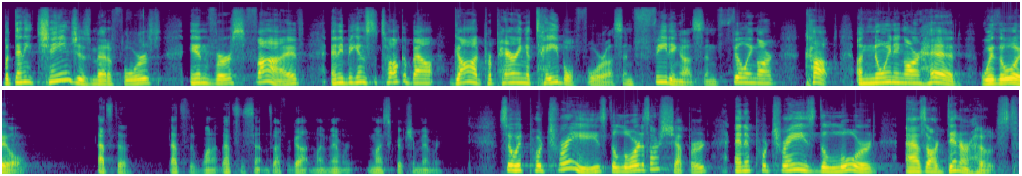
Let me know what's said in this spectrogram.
But then he changes metaphors in verse 5 and he begins to talk about God preparing a table for us and feeding us and filling our cup, anointing our head with oil. That's the that's the one. That's the sentence I forgot in my memory, my scripture memory. So it portrays the Lord as our shepherd, and it portrays the Lord as our dinner host,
